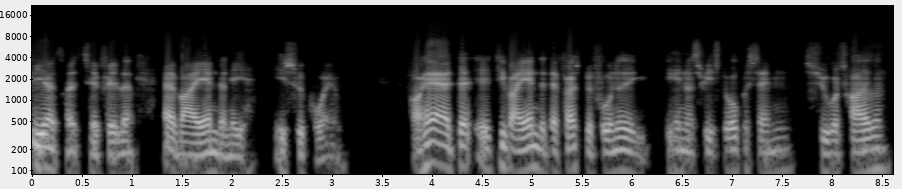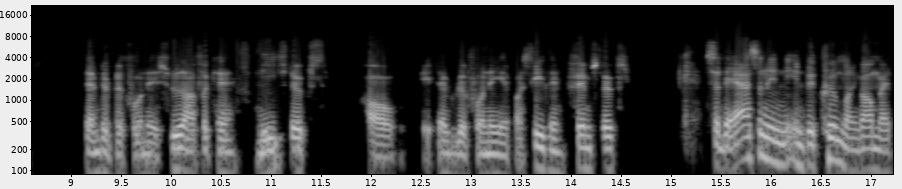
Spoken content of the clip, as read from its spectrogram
64 tilfælde af varianterne i, i Sydkorea. Og her er de, de varianter, der først blev fundet i, i henholdsvis Storbritannien, 37, dem der blev fundet i Sydafrika, 9 styks, og øh, den blev fundet i Brasilien, fem stykker. Så det er sådan en, en bekymring om, at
